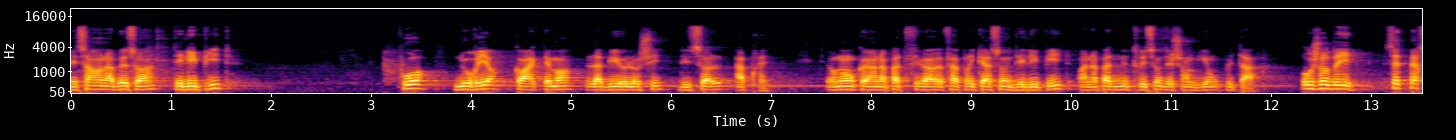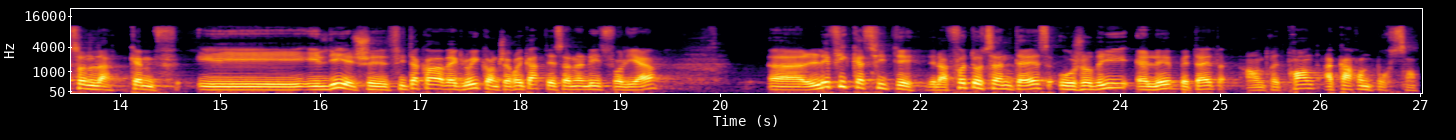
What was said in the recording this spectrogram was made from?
Mais ça, on a besoin des lipides pour nourrir correctement la biologie du sol après. au moment qu'on n'a pas de fabrication des lipides, on n'a pas de nutrition des champignons plus tard. Aujourd'hui, cette personne-là, Kempf, il, dit, et je suis d'accord avec lui quand je regarde les analyses foliaires, euh, l'efficacité de la photosynthèse aujourd'hui, elle est peut-être entre 30 à 40%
